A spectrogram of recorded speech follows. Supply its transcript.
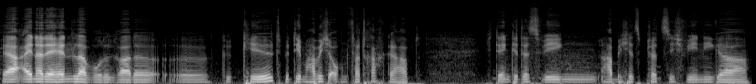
Ja, einer der Händler wurde gerade äh, gekillt. Mit dem habe ich auch einen Vertrag gehabt. Ich denke, deswegen habe ich jetzt plötzlich weniger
